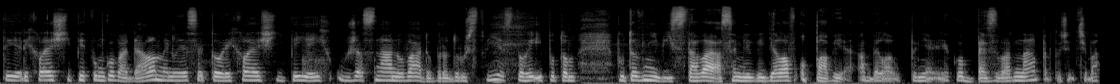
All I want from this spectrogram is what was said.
ty rychlé šípy fungovat dál. Jmenuje se to Rychlé šípy, jejich úžasná nová dobrodružství. Je z toho i potom putovní výstava. Já jsem ji viděla v Opavě a byla úplně jako bezvadná, protože třeba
